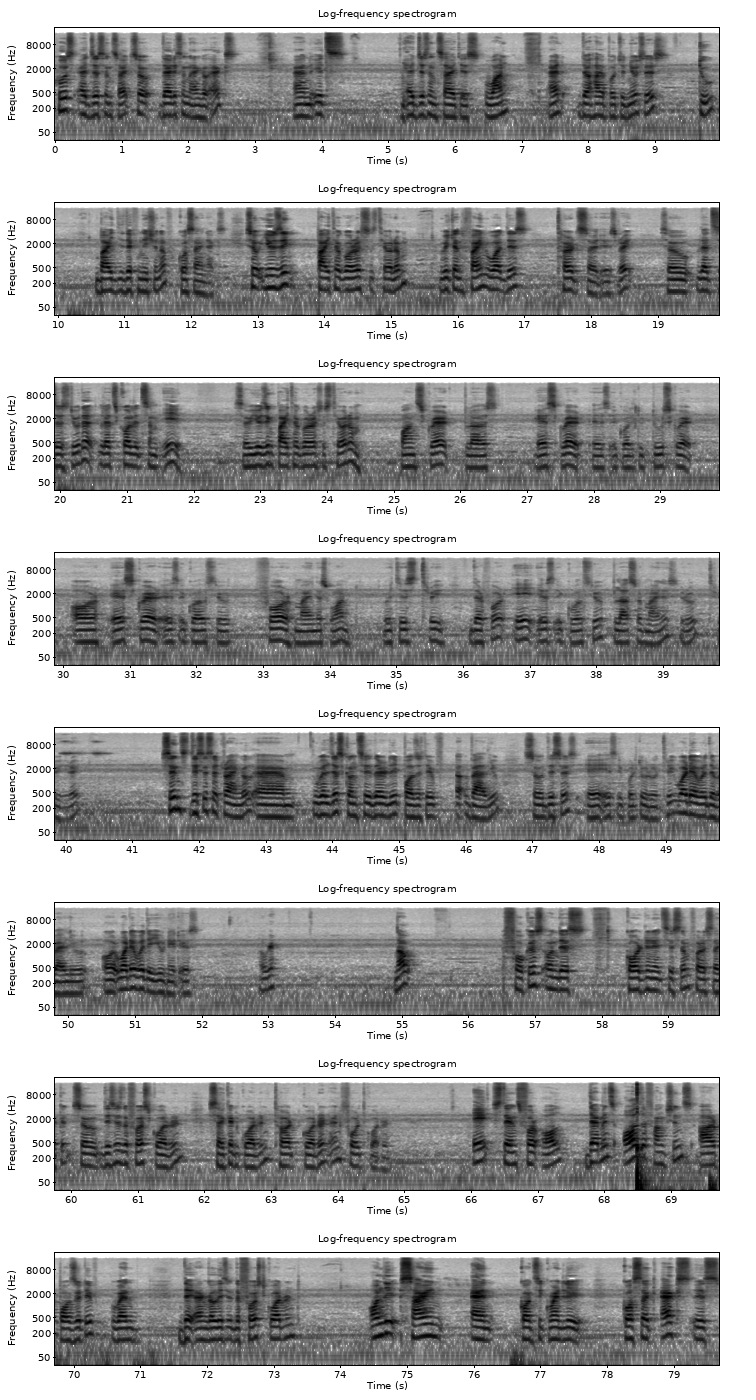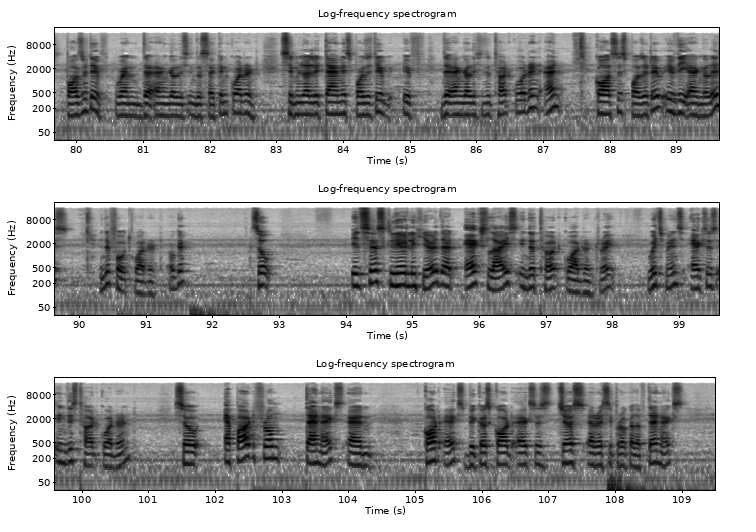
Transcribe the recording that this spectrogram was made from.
whose adjacent side so there is an angle x and its adjacent side is 1 and the hypotenuse is 2 by the definition of cosine x. So using pythagoras theorem we can find what this third side is right? So let's just do that. Let's call it some a. So using pythagoras theorem 1 squared plus a squared is equal to 2 squared or a squared is equals to 4 minus 1 which is 3 therefore a is equals to plus or minus root 3 right? Since this is a triangle um, we'll just consider the positive uh, value. So this is a is equal to root 3 whatever the value or whatever the unit is. Okay now focus on this coordinate system for a second. So this is the first quadrant second quadrant third quadrant and fourth quadrant. A stands for all. That means all the functions are positive when the angle is in the first quadrant. Only sine and consequently cosec x is positive when the angle is in the second quadrant. Similarly tan is positive if the angle is in the third quadrant and cos is positive if the angle is in the fourth quadrant okay? So it says clearly here that x lies in the third quadrant right? Which means x is in this third quadrant. So apart from tan x and cot x because cot x is just a reciprocal of tan x.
